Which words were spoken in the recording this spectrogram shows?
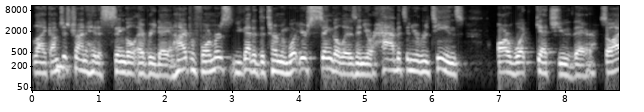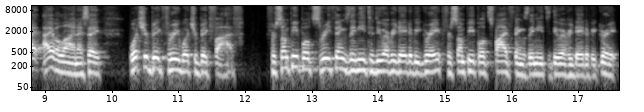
like I'm just trying to hit a single every day. And high performers, you got to determine what your single is, and your habits and your routines are what gets you there. So I, I have a line I say, What's your big three? What's your big five? For some people, it's three things they need to do every day to be great. For some people, it's five things they need to do every day to be great.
